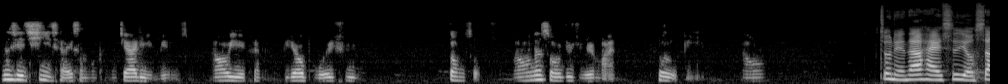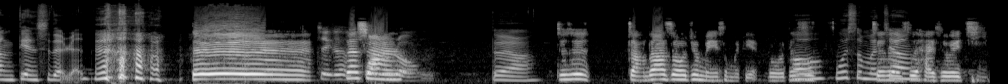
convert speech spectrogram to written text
那些器材什么，可能家里也没有什么，然后也可能比较不会去动手做，然后那时候就觉得蛮特别，然后重点他还是有上电视的人。对对对对对，这个但是啊光荣，对啊，就是长大之后就没什么联络，但是哦，为什么真的是？还是会记。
